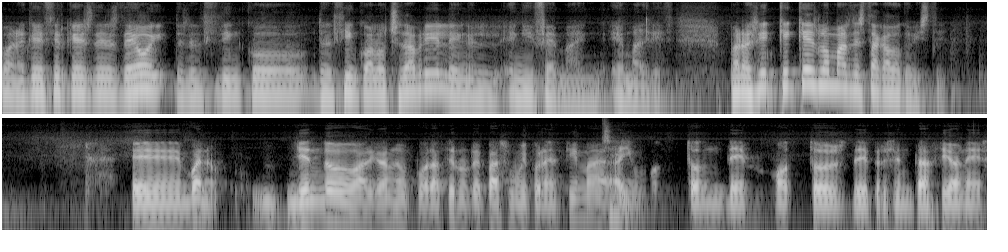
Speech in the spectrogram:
Bueno, hay que decir que es desde hoy, desde el 5, del 5 al 8 de abril en, el, en IFEMA, en, en Madrid. Bueno, que, ¿qué es lo más destacado que viste? Eh, bueno, yendo al grano por hacer un repaso muy por encima, Sí. hay un montón de motos, de presentaciones,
